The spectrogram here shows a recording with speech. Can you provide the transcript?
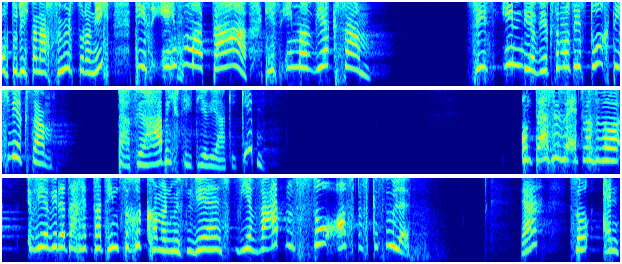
ob du dich danach fühlst oder nicht. Die ist immer da, die ist immer wirksam. Sie ist in dir wirksam und sie ist durch dich wirksam. Dafür habe ich sie dir ja gegeben. Und das ist etwas, wo wir wieder dorthin zurückkommen müssen. Wir, wir warten so oft auf Gefühle. Ja, so ein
